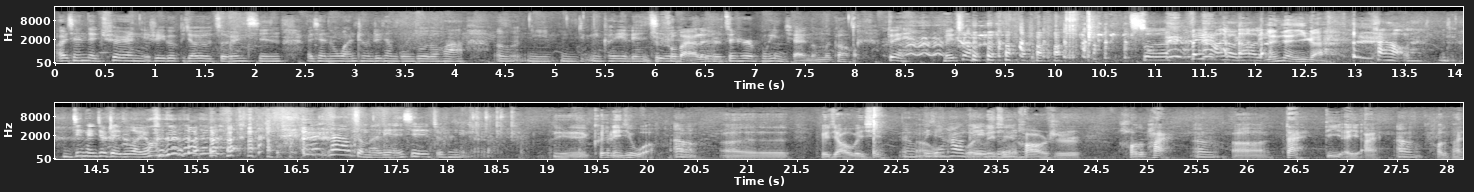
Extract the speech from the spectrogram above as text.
而且你得确认你是一个比较有责任心，而且能完成这项工作的话，嗯，你你你可以联系。说白了，就是这事儿不给你钱，能不能干好？对，没错，说的非常有道理，言简意赅，太好了，你今天就这作用。那那要怎么联系？就是你们？你可以联系我，嗯，呃。可以加我微信，嗯，微信号我的微信号是 hot 派嗯，呃，代 D A I，嗯，好的派。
